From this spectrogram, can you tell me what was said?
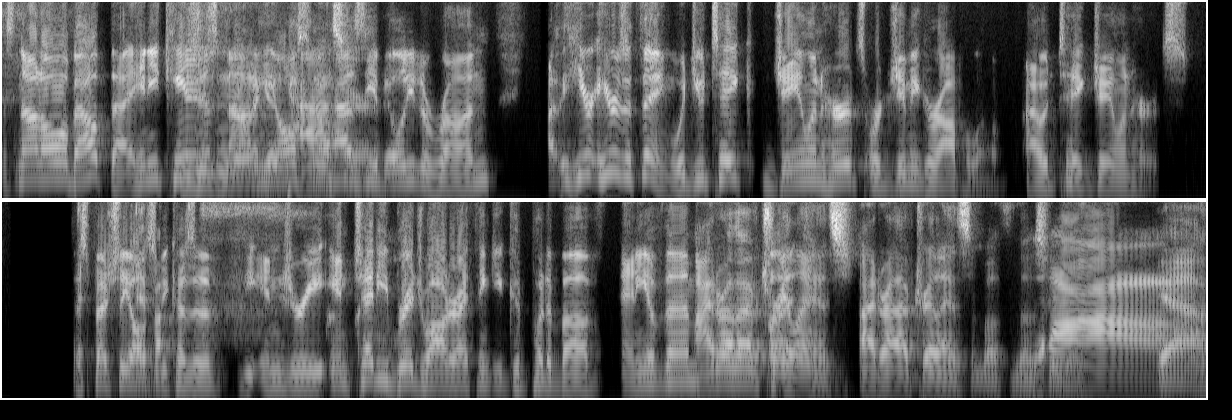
It's not all about that. And he can't. He's just not a He good also has the ability to run. Uh, here, here's the thing: Would you take Jalen Hurts or Jimmy Garoppolo? I would take Jalen Hurts, especially also I- because of the injury. And Teddy Bridgewater, I think you could put above any of them. I'd rather have Trey Lance. I'd rather have Trey Lance than both of those. wow. Yeah,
